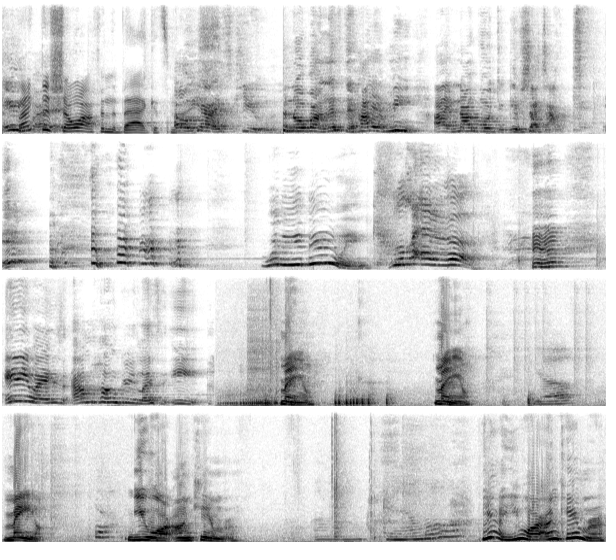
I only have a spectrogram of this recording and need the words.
Like the show off in the back. It's nice. Oh yeah, it's cute. Nobody unless they hire me, I am not going to give shout out. Eh? what are you doing? Anyways, I'm hungry. Let's eat. Ma'am. Ma'am. Yeah. Ma'am. Yeah. You are on camera. Yeah, you are on camera.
